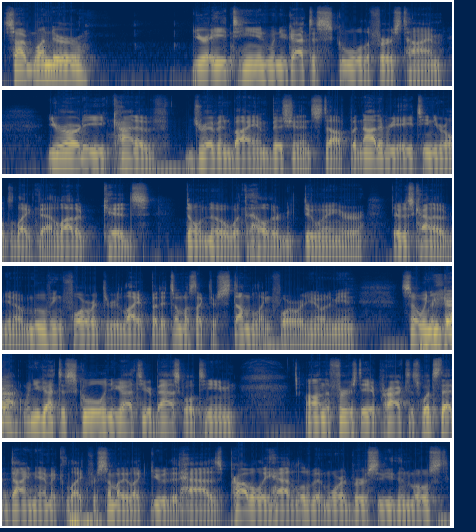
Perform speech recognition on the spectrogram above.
so I wonder, you're 18 when you got to school the first time. You're already kind of driven by ambition and stuff, but not every 18 year old's like that. A lot of kids don't know what the hell they're doing or they're just kind of you know moving forward through life but it's almost like they're stumbling forward you know what i mean so when For you sure. got when you got to school and you got to your basketball team on the first day of practice what's that dynamic like for somebody like you that has probably had a little bit more adversity than most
